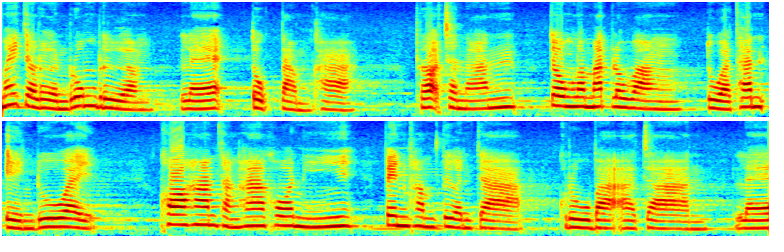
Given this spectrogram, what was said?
ไม่เจริญรุ่งเรืองและตกต่ำค่ะ เพราะฉะนั้นจงระมัดระวังตัวท่านเองด้วย ข้อห้ามทั้งห้าข้อนี้เป็นคำเตือนจากครูบาอาจารย์ และ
